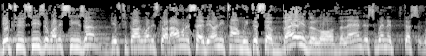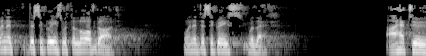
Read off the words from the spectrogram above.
Give to Caesar what is Caesar, give to God what is God. I want to say the only time we disobey the law of the land is when it, does, when it disagrees with the law of God, when it disagrees with that. I had to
